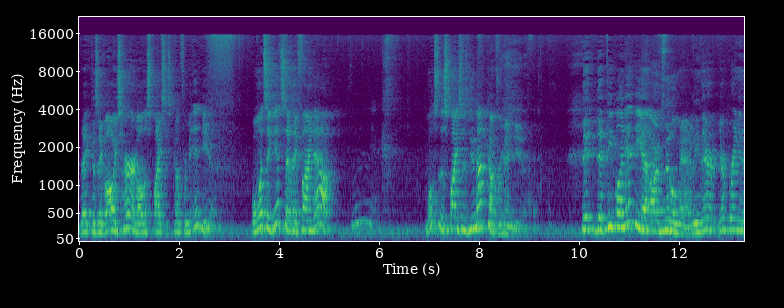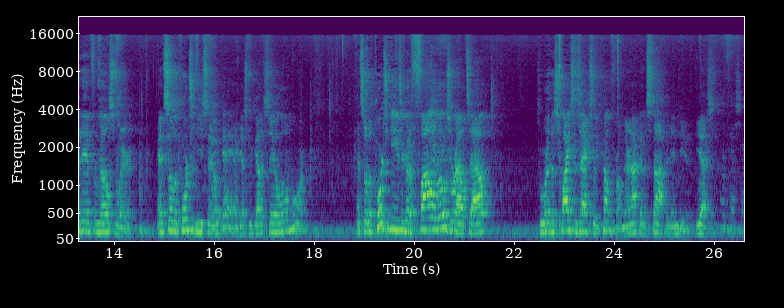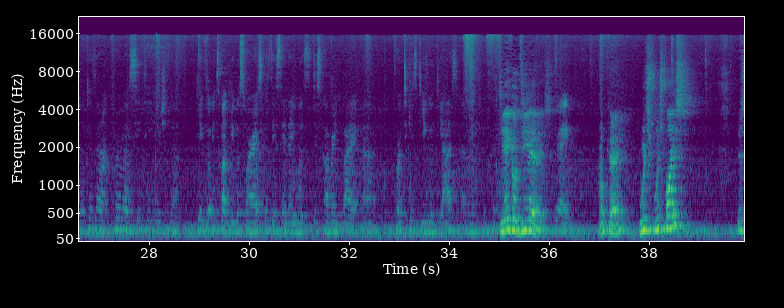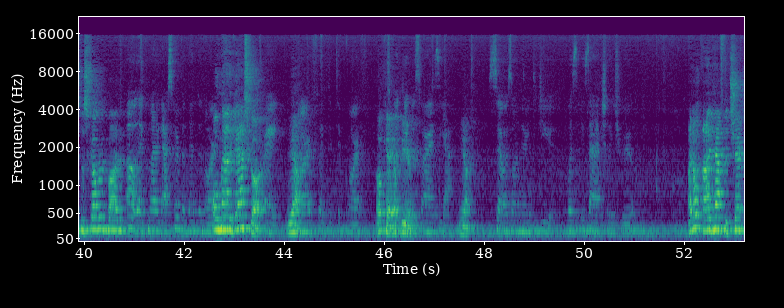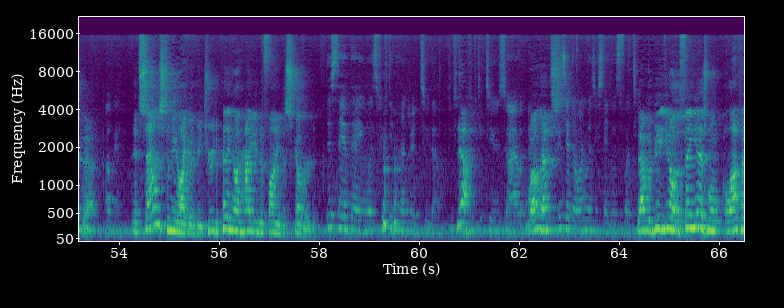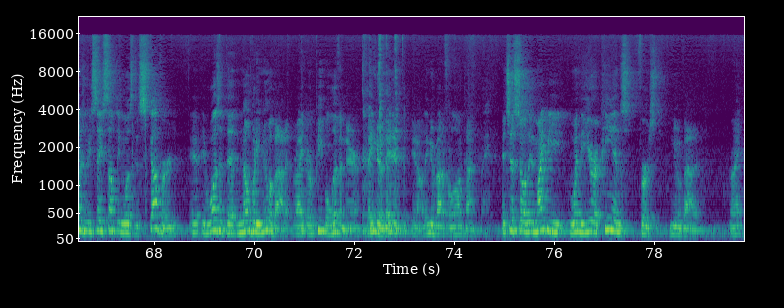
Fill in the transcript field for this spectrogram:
Because they, have always heard all the spices come from India. Well, once they get there, they find out most of the spices do not come from India. The, the people in India are middlemen. I mean, they're, they're bringing it in from elsewhere. And so the Portuguese say, okay, I guess we've got to sail a little more. And so the Portuguese are going to follow those routes out to where the spices actually come from. They're not going to stop in India. Yes? A question, because uh, for my city, Diego, it's called Diego Suarez because they say that it was discovered by uh, Portuguese Diego Diaz. Diego Diaz. Right. Okay. Which which place is discovered by the? Oh, like Madagascar, but then the north. Oh, Madagascar. Right. Yeah. North, like the tip north. Okay, So up here. Yeah. Yeah. So I was wondering, did you was is that actually true? I don't. I'd have to check that. Okay. It sounds to me like it would be true, depending on how you define discovered. Said that it was 1500 too, though. Yeah. 1552. So I would. Well, that's Because the other one was you said was 14. that would be. You know, the thing is, when a lot of times when we say something was discovered, it, it wasn't that nobody knew about it, right? There were people living there. They knew. They didn't. You know, they knew about it for a long time. Right. It's just so that it might be when the Europeans first knew about it, right?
